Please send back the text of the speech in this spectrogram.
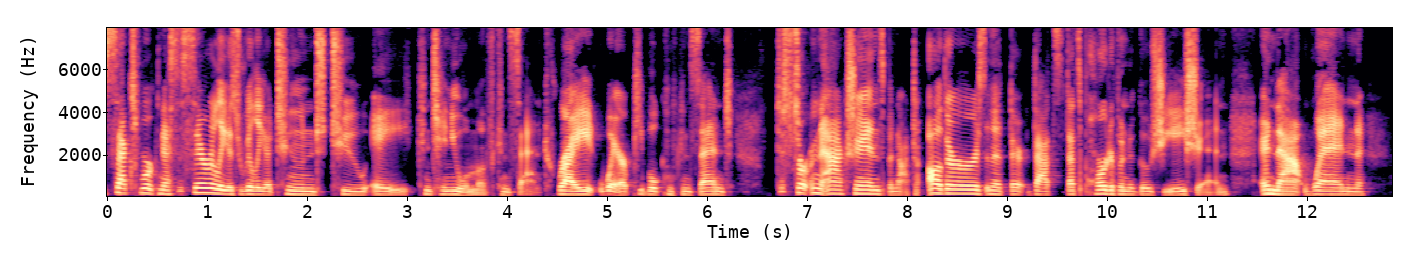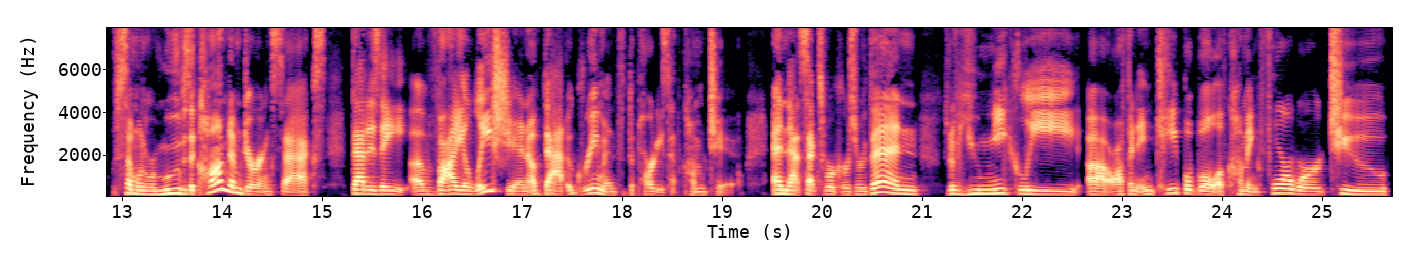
sex work necessarily is really attuned to a continuum of consent, right? Where people can consent to certain actions but not to others and that that's that's part of a negotiation and that when someone removes a condom during sex, that is a, a violation of that agreement that the parties have come to. And that sex workers are then sort of uniquely, uh, often incapable of coming forward to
